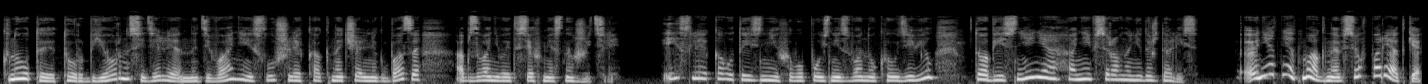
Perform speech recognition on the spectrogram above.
Кнут и Тур Бьорн сидели на диване и слушали, как начальник базы обзванивает всех местных жителей. Если кого-то из них его поздний звонок и удивил, то объяснения они все равно не дождались. «Нет-нет, Магна, все в порядке.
